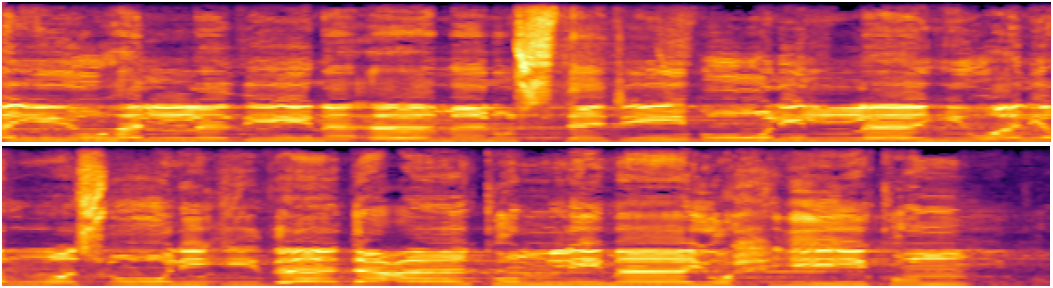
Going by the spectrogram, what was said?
أيها الذين آمنوا استجيبوا لله وللرسول إذا دعاكم لما يحييكم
